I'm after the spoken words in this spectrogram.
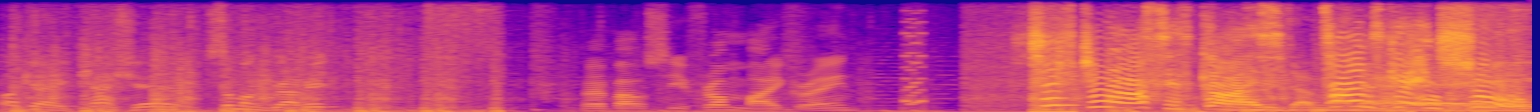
Okay, cash here. Someone grab it. Whereabouts are you from, Migraine? Shift your asses, guys. Time's getting short.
